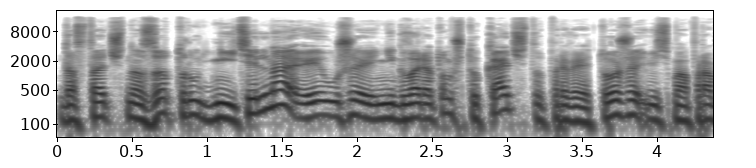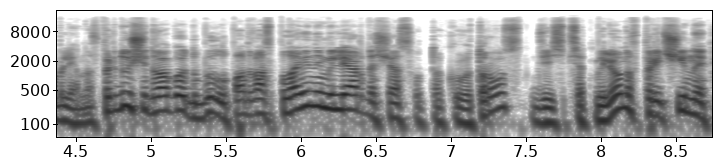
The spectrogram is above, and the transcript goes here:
достаточно затруднительно, и уже не говоря о том, что качество проверять тоже весьма проблемно. В предыдущие два года было по 2,5 миллиарда, сейчас вот такой вот рост, 250 миллионов. Причины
